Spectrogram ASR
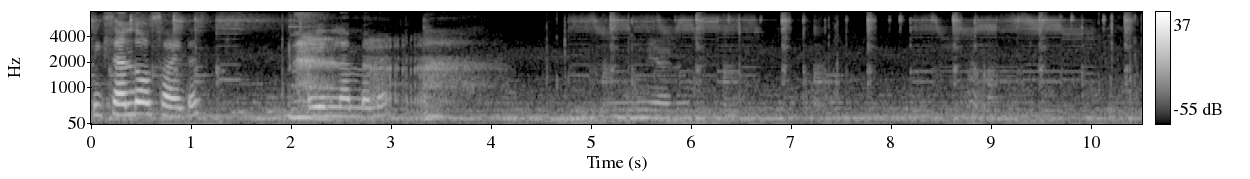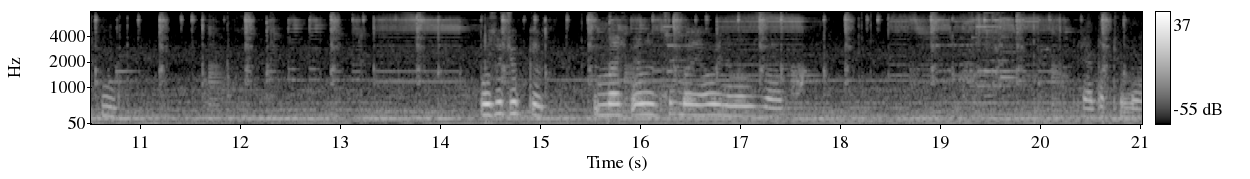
Peki sende olsaydı? O yenilenmeme. Bosa çok yakınlaşmamız için bayağı oynamamız lazım. Gel bakalım.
